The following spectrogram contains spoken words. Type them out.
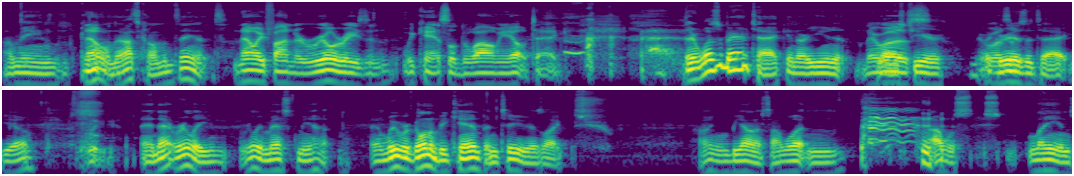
I mean, come No. on, now, that's common sense. Now we find the real reason we canceled the Wyoming elk tag. There was a bear attack in our unit There last was. year. There a was a- grizz attack, yeah. We, And that really, really messed me up. And we were going to be camping too. I was like. I'm gonna be honest, I wasn't. I was laying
